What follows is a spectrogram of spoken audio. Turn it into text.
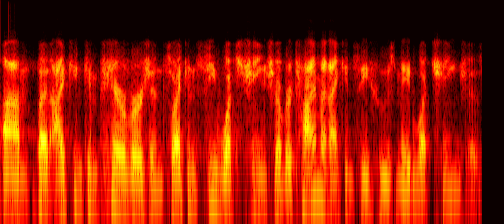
Um, but I can compare versions. So I can see what's changed over time, and I can see who's made what changes.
